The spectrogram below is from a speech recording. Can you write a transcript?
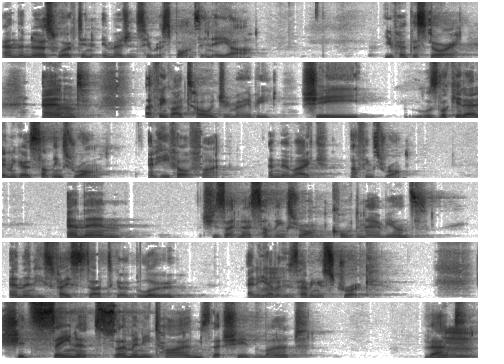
and the nurse worked in emergency response in ER. You've heard the story. And I think I told you maybe. She was looking at him and goes, Something's wrong. And he felt fine. And they're like, Nothing's wrong. And then she's like, No, something's wrong. Called an ambulance and then his face started to go blue and he, mm. had, he was having a stroke. She'd seen it so many times that she'd learnt that. Mm.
